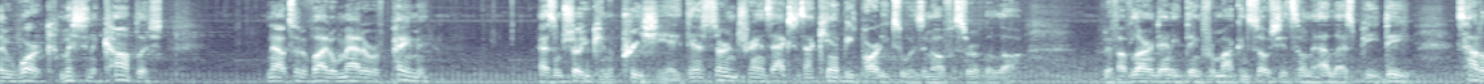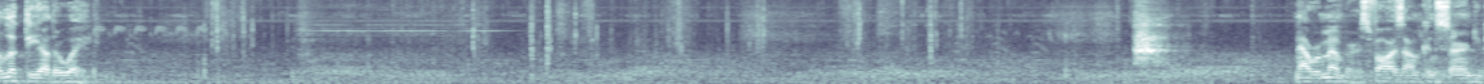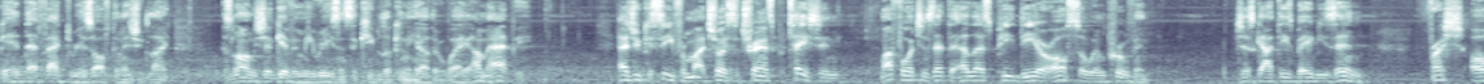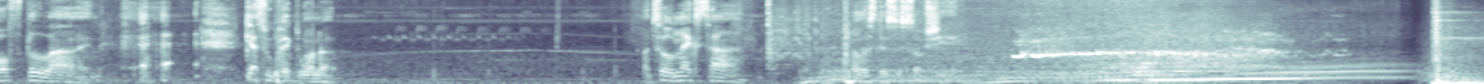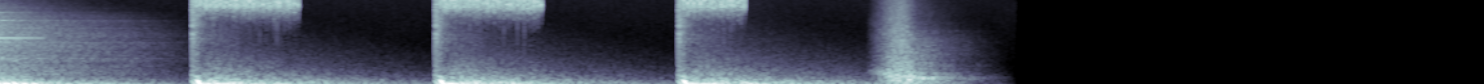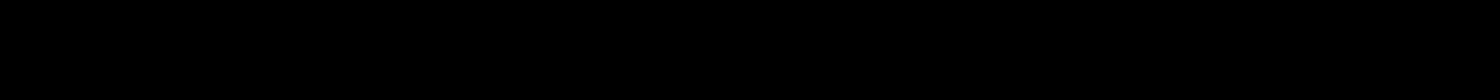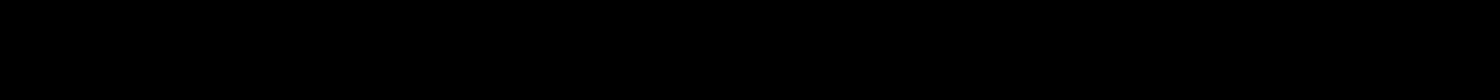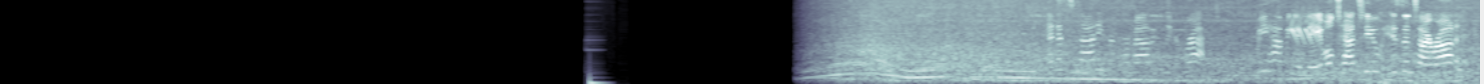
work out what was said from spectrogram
Work. Mission accomplished. Now to the vital matter of payment. As I'm sure you can appreciate, there are certain transactions I can't be party to as an officer of the law. But if I've learned anything from my consociates on the LSPD, it's how to look the other way. Now remember, as far as I'm concerned, you can hit that factory as often as you'd like. As long as you're giving me reasons to keep looking the other way, I'm happy. As you can see from my choice of transportation, my fortunes at the LSPD are also improving. Just got these babies in, fresh off the line. Guess who picked one up? Until next time, well, let's disassociate. Naval tattoo isn't ironic.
